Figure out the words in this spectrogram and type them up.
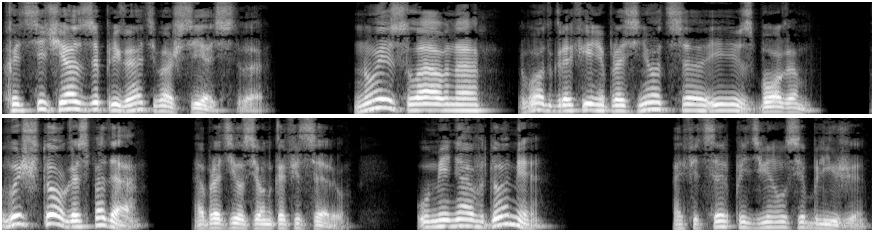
«Хоть сейчас запрягать, ваше сиятельство». «Ну и славно. Вот графиня проснется и с Богом». «Вы что, господа?» — обратился он к офицеру. «У меня в доме Офицер придвинулся ближе.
